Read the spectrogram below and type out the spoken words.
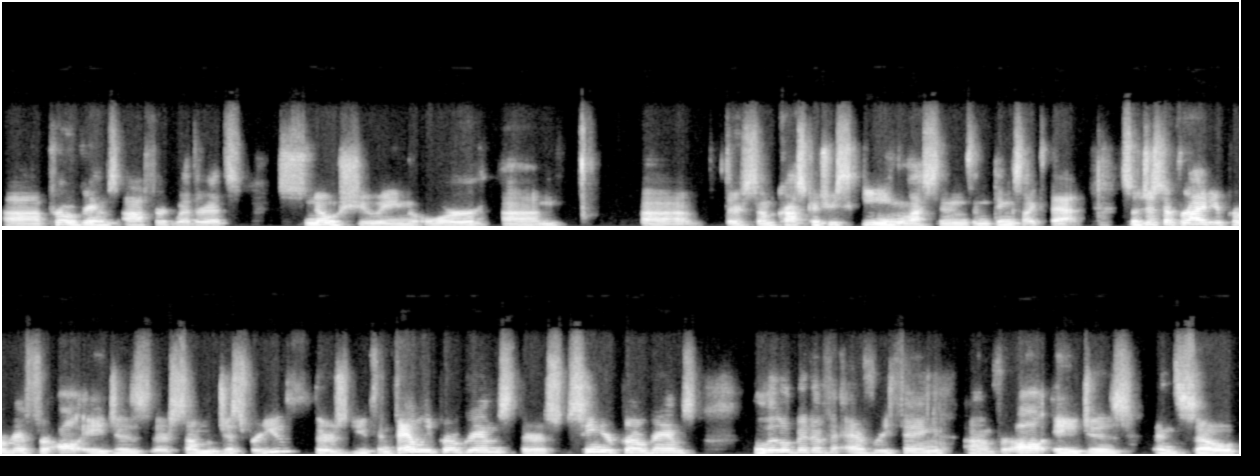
uh, programs offered, whether it's snowshoeing or um, uh, there's some cross country skiing lessons and things like that. So just a variety of programs for all ages. There's some just for youth. There's youth and family programs. There's senior programs a little bit of everything um, for all ages. And so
